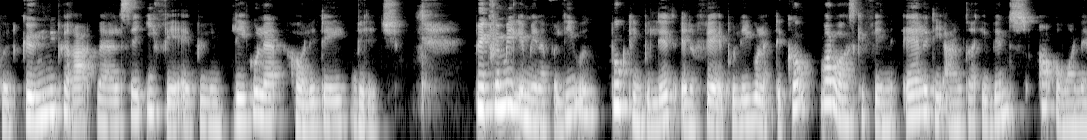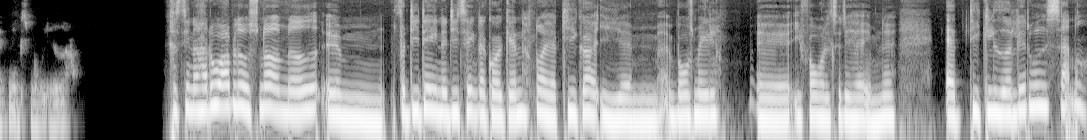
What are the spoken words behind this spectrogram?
på et gyngende piratværelse i feriebyen Legoland Holiday Village. Byg familieminder for livet, book din billet eller ferie på legoland.dk, hvor du også kan finde alle de andre events og overnatningsmuligheder. Christina, har du oplevet sådan noget med, øhm, fordi det er en af de ting, der går igen, når jeg kigger i øhm, vores mail øh, i forhold til det her emne, at de glider lidt ud i sandet,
